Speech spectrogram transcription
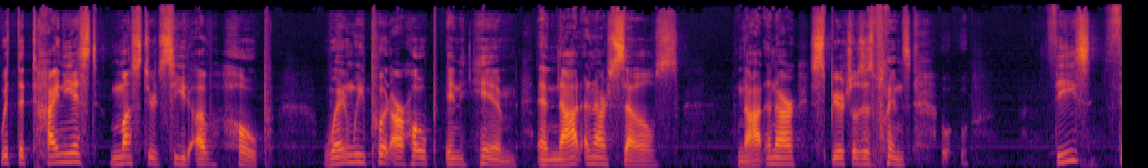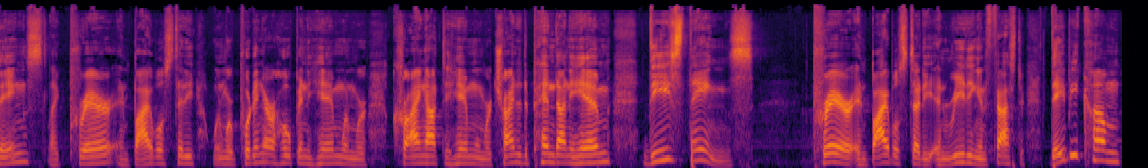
with the tiniest mustard seed of hope, when we put our hope in Him and not in ourselves, not in our spiritual disciplines, these things like prayer and Bible study, when we're putting our hope in Him, when we're crying out to Him, when we're trying to depend on Him, these things, prayer and Bible study and reading and fasting, they become,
